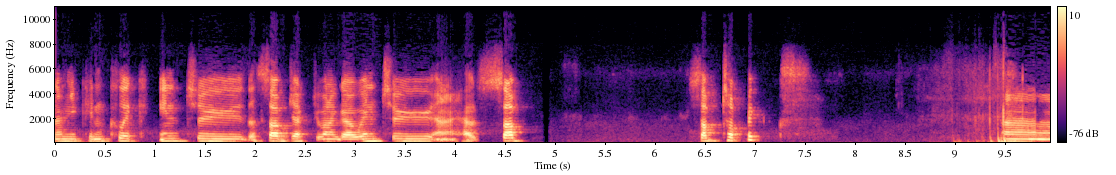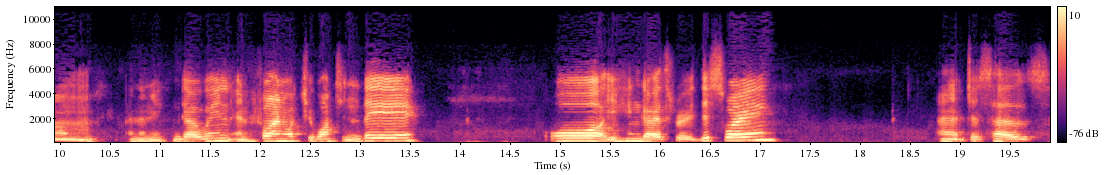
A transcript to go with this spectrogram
then you can click into the subject you want to go into and it has sub subtopics. Um, and then you can go in and find what you want in there or you can go through this way and it just has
